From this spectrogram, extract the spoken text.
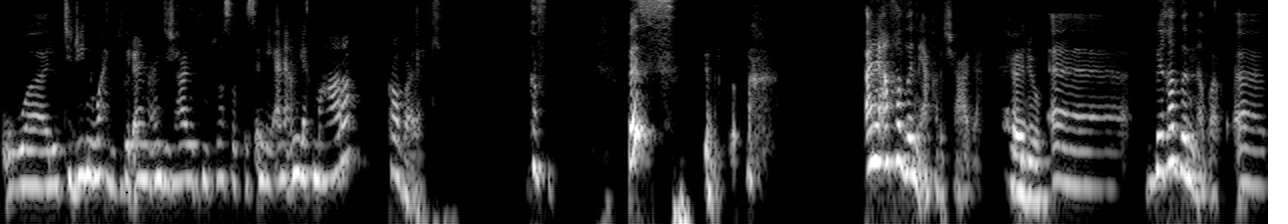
ولو تجيني واحدة تقول أنا عندي شهادة متوسط بس إني أنا أملك مهارة برافو عليك. كفو. بس أنا أفضل إني أخذ الشهاده حلو. آه بغض النظر آه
